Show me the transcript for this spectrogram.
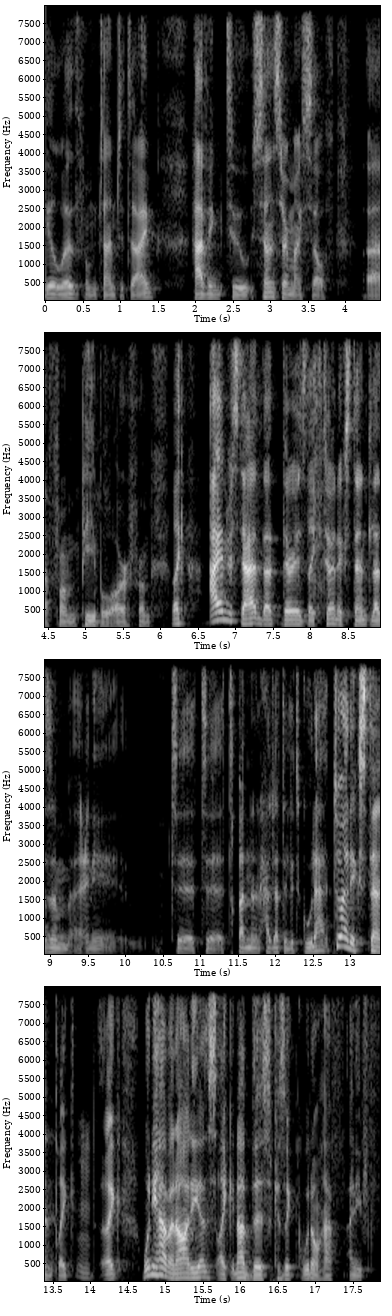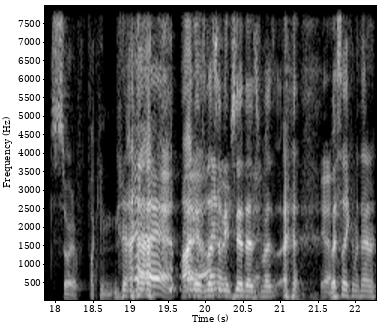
deal with from time to time having to censor myself uh, from people or from like i understand that there is like to an extent لازم يعني ت- ت- تقنن الحاجات اللي تقولها to an extent like Mm. like when you have an audience like not this because like we don't have any f- sort of fucking yeah, yeah. audience I know listening what to you're this saying, but Yeah. بس like مثلا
